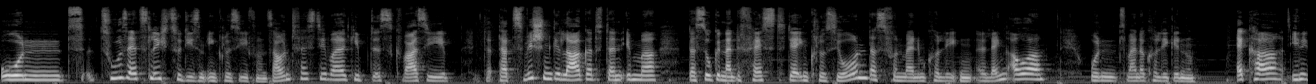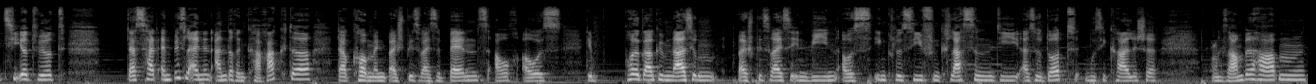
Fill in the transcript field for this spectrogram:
Und zusätzlich zu diesem inklusiven Soundfestival gibt es quasi dazwischen gelagert dann immer das sogenannte Fest der Inklusion, das von meinem Kollegen Lengauer und meiner Kollegin Ecker initiiert wird. Das hat ein bisschen einen anderen Charakter. Da kommen beispielsweise Bands auch aus dem Polgar-Gymnasium beispielsweise in Wien, aus inklusiven Klassen, die also dort musikalische Ensemble haben.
